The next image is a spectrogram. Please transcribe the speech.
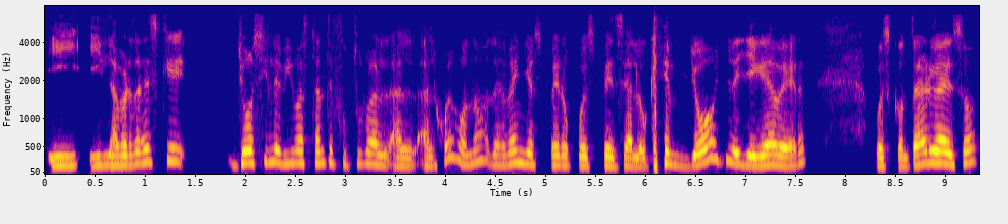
Y, y la verdad es que yo sí le vi bastante futuro al, al, al, juego, ¿no? De Avengers, pero pues pese a lo que yo le llegué a ver, pues contrario a eso,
